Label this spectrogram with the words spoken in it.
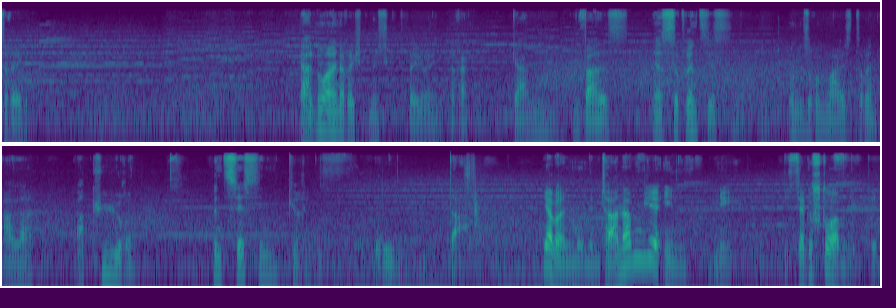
Träger. Er hat nur eine rechtmäßige Trägerin, Ragan Vals, erste Prinzessin und unsere Meisterin aller Valkyren, Prinzessin Griselda. Ja, aber momentan haben wir ihn. Nee, ist ja gestorben, liegt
